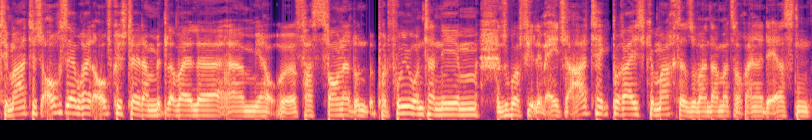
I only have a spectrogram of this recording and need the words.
Thematisch auch sehr breit aufgestellt, haben mittlerweile ähm, ja fast 200 Portfoliounternehmen Unternehmen, super viel im HR-Tech-Bereich gemacht, also waren damals auch einer der ersten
